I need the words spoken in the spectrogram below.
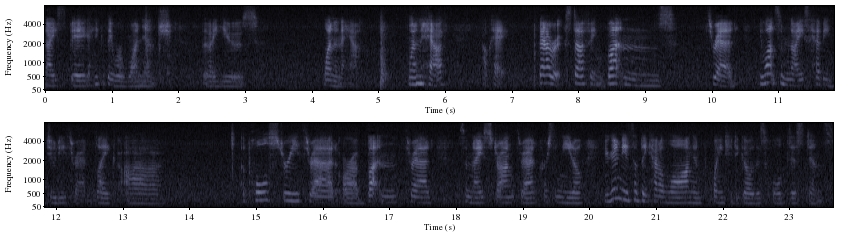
nice big, I think they were one inch that I used. One and a half. One and a half. Okay. Fabric, stuffing, buttons, thread. You want some nice heavy duty thread, like uh, upholstery thread or a button thread, some nice strong thread, of course a needle. You're going to need something kind of long and pointy to go this whole distance.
